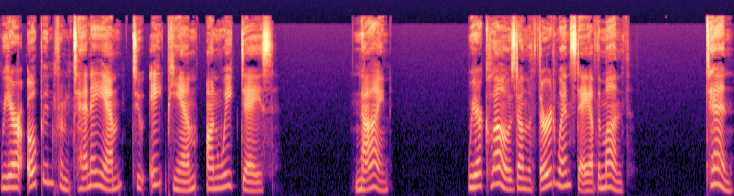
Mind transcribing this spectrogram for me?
We are open from 10 a.m. to 8 p.m. on weekdays. 9. We are closed on the third Wednesday of the month. 10.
